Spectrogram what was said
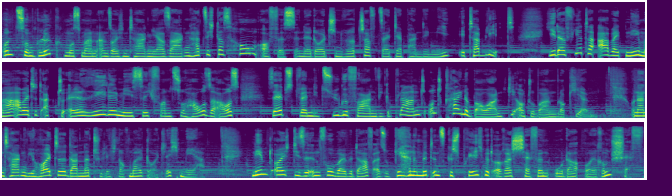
Und zum Glück, muss man an solchen Tagen ja sagen, hat sich das Homeoffice in der deutschen Wirtschaft seit der Pandemie etabliert. Jeder vierte Arbeitnehmer arbeitet aktuell regelmäßig von zu Hause aus, selbst wenn die Züge fahren wie geplant und keine Bauern die Autobahnen blockieren. Und an Tagen wie heute dann natürlich noch mal deutlich mehr. Nehmt euch diese Info bei Bedarf also gerne mit ins Gespräch mit eurer Chefin oder eurem Chef.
